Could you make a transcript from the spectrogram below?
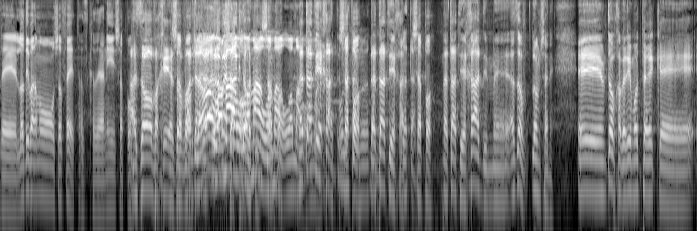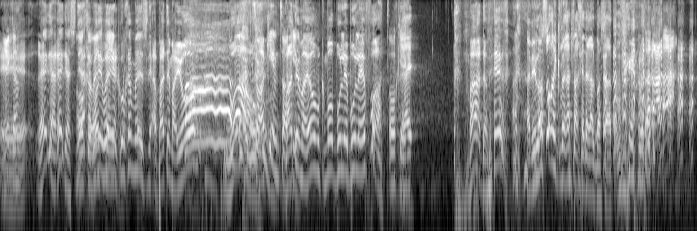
ולא דיברנו שופט, אז כזה אני שאפו. עזוב, אחי, עזוב. שאפו. לא, הוא אמר, הוא? אמר, הוא. אמר, הוא אמר. הוא נתתי. אחד. שאפו. נתתי אחד. שאפו. נתתי אחד עם... אה, עזוב, לא משנה. אה, טוב, חברים, עוד פרק... אה, רגע. רגע, רגע, שנייה, אוקיי, חברים, רגע. כולכם... באתם היום? וואו. צועקים, צועקים. באתם היום כמו בולה בולה, איפה את? אוקיי. מה, דבר. אני לא שורק ורץ לחדר הלבשה, אתה מבין?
